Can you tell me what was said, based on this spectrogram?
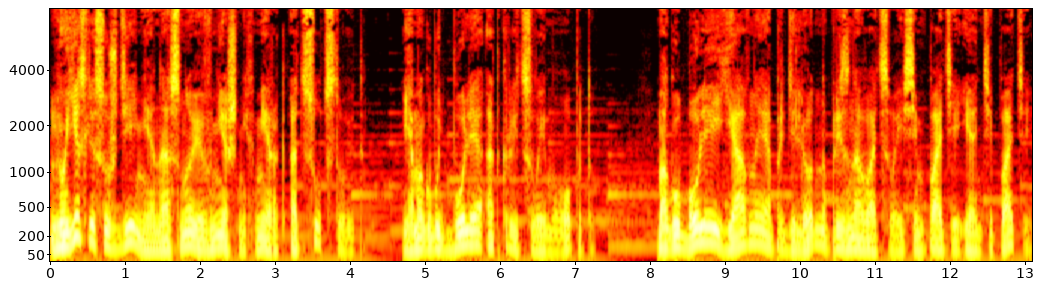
Но если суждения на основе внешних мерок отсутствуют – я могу быть более открыт своему опыту, могу более явно и определенно признавать свои симпатии и антипатии,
